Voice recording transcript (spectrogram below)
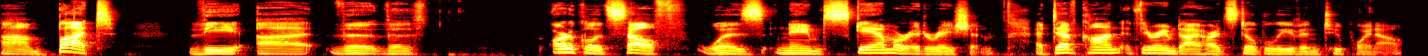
Um, but the uh, the the article itself was named Scam or Iteration. At DevCon, Ethereum diehards still believe in 2.0.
